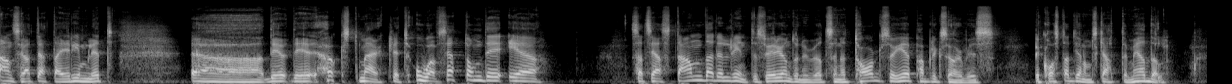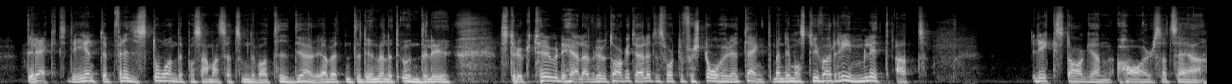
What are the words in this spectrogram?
anser att detta är rimligt. Eh, det, det, är högst märkligt. Oavsett om det är så att säga standard eller inte, så är det ju ändå nu att sedan ett tag så är public service bekostad genom skattemedel direkt. Det är inte fristående på samma sätt som det var tidigare. Jag vet inte, det är en väldigt underlig struktur det hela överhuvudtaget. Jag har lite svårt att förstå hur det är tänkt, men det måste ju vara rimligt att riksdagen har så att säga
